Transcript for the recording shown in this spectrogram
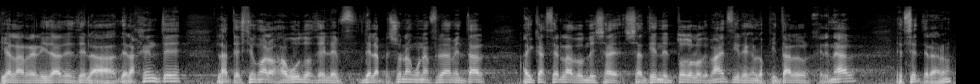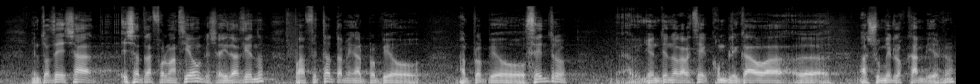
y a las realidades de la, gente. La atención a los agudos de, la persona con una enfermedad mental hay que hacerla donde se, atiende todo lo demás, es decir, en el hospital general, etcétera. Entonces esa, esa transformación que se ha ido haciendo pues, ha afectado también al propio, al propio centro. Yo entiendo que a veces es complicado eh, asumir los cambios, ¿no?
